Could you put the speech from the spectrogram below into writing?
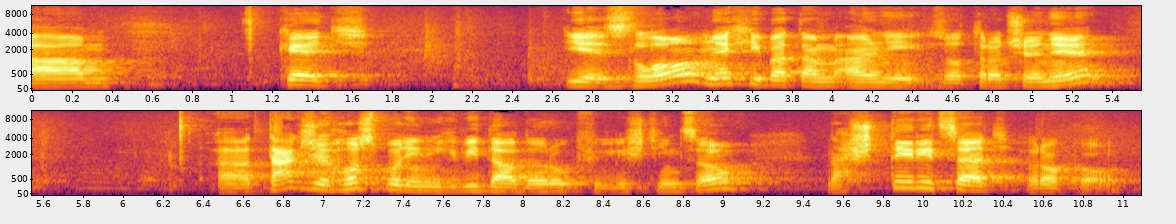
A keď je zlo, nechýba tam ani zotročenie. A, takže hospodin ich vydal do rúk filištíncov na 40 rokov.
